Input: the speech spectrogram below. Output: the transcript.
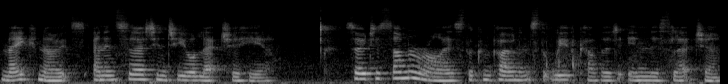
make notes and insert into your lecture here. So to summarise the components that we've covered in this lecture,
